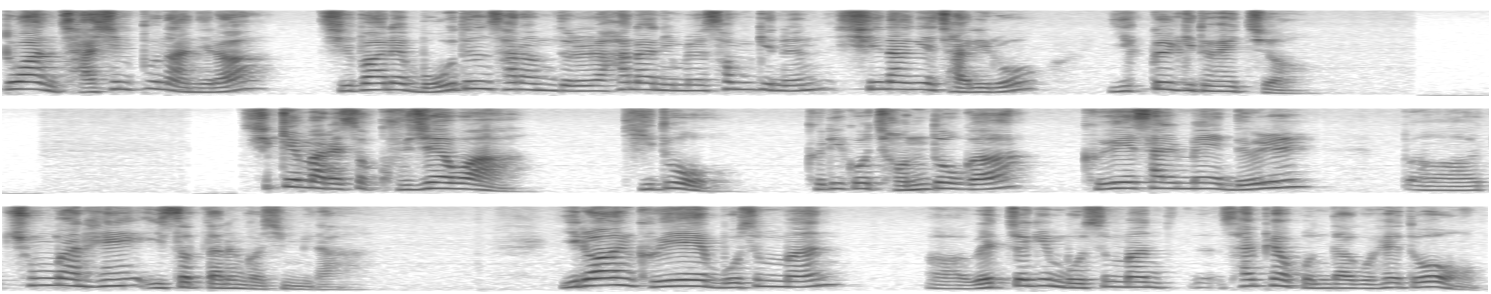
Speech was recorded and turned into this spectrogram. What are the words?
또한 자신뿐 아니라 집안의 모든 사람들을 하나님을 섬기는 신앙의 자리로 이끌기도 했죠. 쉽게 말해서 구제와 기도 그리고 전도가 그의 삶에 늘 어, 충만해 있었다는 것입니다. 이러한 그의 모습만 어, 외적인 모습만 살펴본다고 해도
